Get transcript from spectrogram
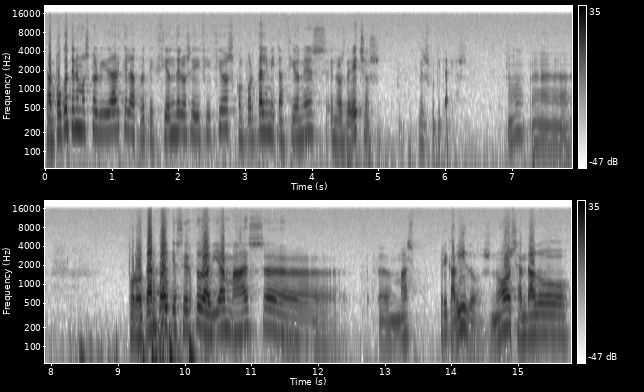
tampoco tenemos que olvidar que la protección de los edificios comporta limitaciones en los derechos de los propietarios. ¿no? Eh, por lo tanto, hay que ser todavía más, eh, eh, más precavidos. ¿no? Se han dado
